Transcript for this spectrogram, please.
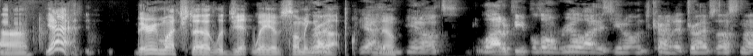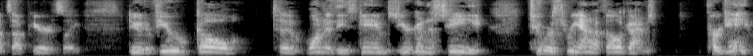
uh, yeah, very much the legit way of summing right. it up. Yeah, you know, you know, it's a lot of people don't realize, you know, and kind of drives us nuts up here. It's like, dude, if you go to one of these games, you're going to see two or three NFL games per game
